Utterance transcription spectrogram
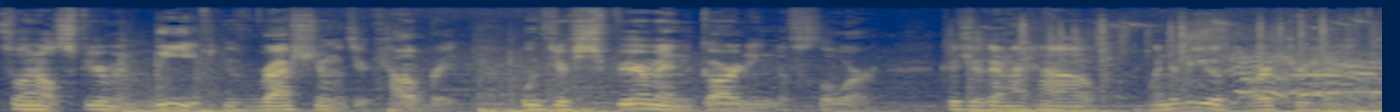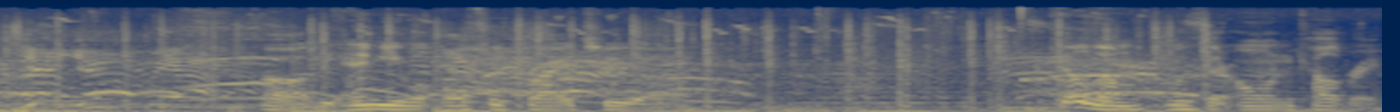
so when all spearmen leave, you rush in with your cavalry, with your spearmen guarding the floor. Because you're gonna have, whenever you have archers in, Yeah, yeah, we are. uh, the enemy will also try to uh, kill them with their own cavalry.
